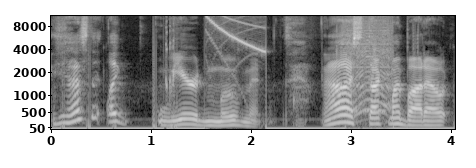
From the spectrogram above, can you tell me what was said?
He has that, like, weird movement. Oh, I stuck my butt out.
